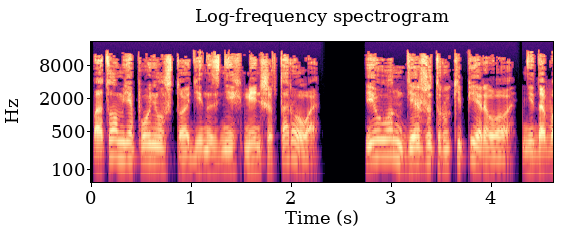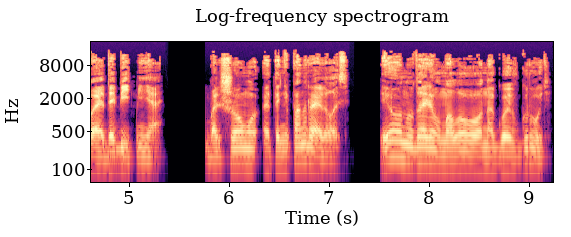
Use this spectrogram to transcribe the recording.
Потом я понял, что один из них меньше второго, и он держит руки первого, не давая добить меня. Большому это не понравилось, и он ударил малого ногой в грудь.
